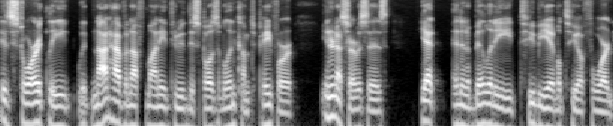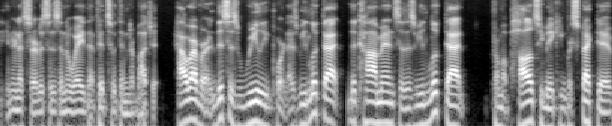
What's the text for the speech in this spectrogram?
historically would not have enough money through disposable income to pay for internet services, yet an ability to be able to afford internet services in a way that fits within their budget. However, this is really important, as we looked at the comments and as we looked at from a policymaking perspective,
